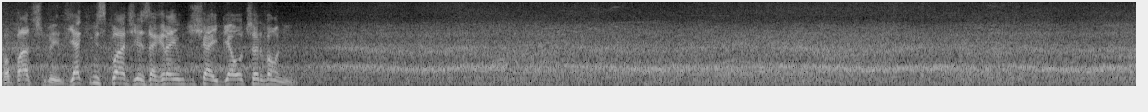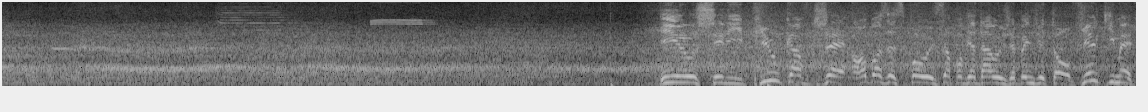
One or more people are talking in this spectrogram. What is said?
Popatrzmy, w jakim składzie zagrają dzisiaj biało-czerwoni. I ruszyli. Piłka w grze. Oba zespoły zapowiadały, że będzie to wielki mecz.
